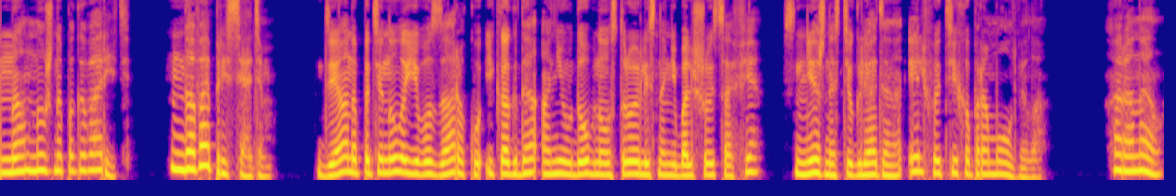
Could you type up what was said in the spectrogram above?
«Нам нужно поговорить. Давай присядем». Диана потянула его за руку, и когда они удобно устроились на небольшой софе, с нежностью глядя на эльфа, тихо промолвила. «Аранел,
